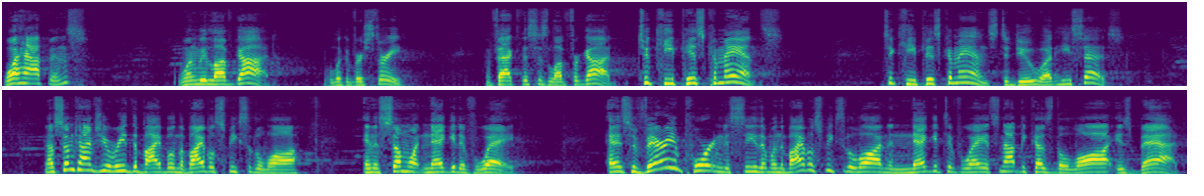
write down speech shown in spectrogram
What happens when we love God? We'll look at verse 3. In fact, this is love for God to keep his commands. To keep his commands, to do what he says. Now, sometimes you'll read the Bible, and the Bible speaks of the law in a somewhat negative way. And it's very important to see that when the Bible speaks of the law in a negative way, it's not because the law is bad.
